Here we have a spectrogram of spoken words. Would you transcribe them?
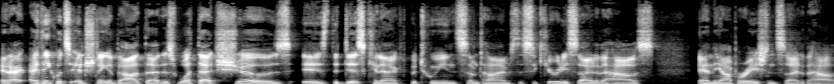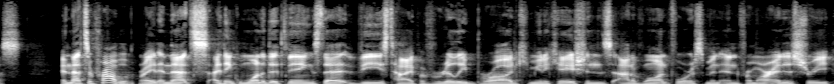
And I, I think what's interesting about that is what that shows is the disconnect between sometimes the security side of the house and the operations side of the house and that's a problem right and that's i think one of the things that these type of really broad communications out of law enforcement and from our industry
